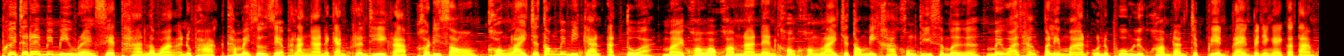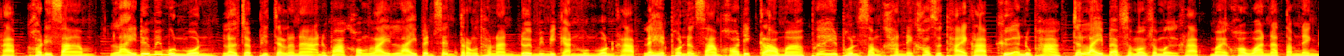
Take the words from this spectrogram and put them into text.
เพื่อจะได้ไม่มีแรงเสียดทานระหว่างอนุภาคทำให้สูญเสียพลังงานในการเคลื่อนที่ครับ ข้อที่ 2 ของไหลจะต้องไม่มีการอัดตัว หมายความว่าความหนาแน่นของของไหลจะต้องมีค่าคงที่เสมอ ไม่ว่าทั้งปริมาตรอุณหภูมิหรือความดันจะเปลี่ยนแปลงเป็นยังไงก็ตามครับ ข้อที่ 3 ไหลด้วยไม่หมุนวน เราจะพิจารณาอนุภาคของไหลไหลเป็นเส้นตรงเท่านั้น โดยไม่มีการหมุนวนครับ และเหตุผลทั้ง 3 ข้อที่กล่าวมา เพื่อเหตุผลสำคัญในข้อสุดท้ายครับ คืออนุภาคจะไหลแบบสม่ำเสมอครับ หมายความว่าณตำแหน่งใ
